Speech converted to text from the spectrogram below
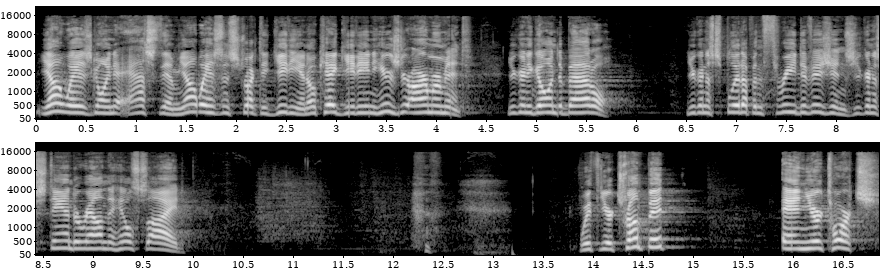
Yahweh is going to ask them. Yahweh has instructed Gideon, okay, Gideon, here's your armament. You're going to go into battle. You're going to split up in three divisions. You're going to stand around the hillside with your trumpet and your torch.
